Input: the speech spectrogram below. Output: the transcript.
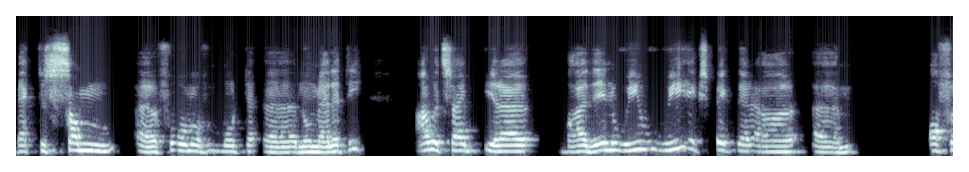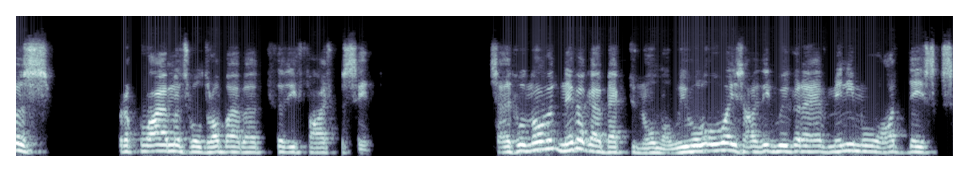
back to some uh, form of more uh, normality. I would say, you know, by then we we expect that our um, office requirements will drop by about 35%. So it will never, never go back to normal. We will always, I think we're going to have many more hot desks.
